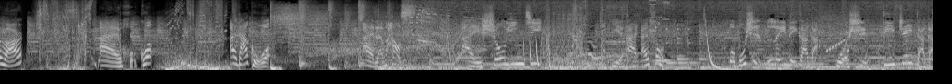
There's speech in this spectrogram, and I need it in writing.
爱玩，爱火锅，爱打鼓，爱 live house，爱收音机，也爱 iPhone。我不是 Lady Gaga，我是 DJ Gaga。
